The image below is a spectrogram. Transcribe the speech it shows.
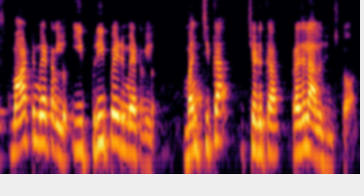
స్మార్ట్ మీటర్లు ఈ ప్రీపెయిడ్ మీటర్లు మంచిక చెడుక? ప్రజలు ఆలోచించుకోవాలి.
